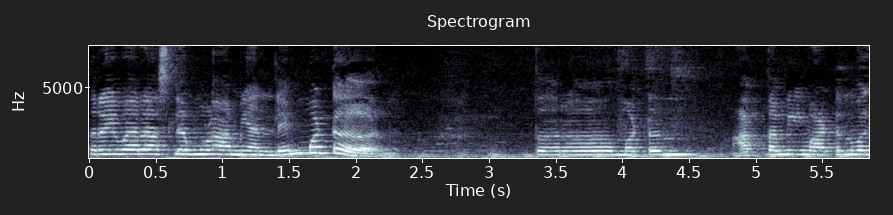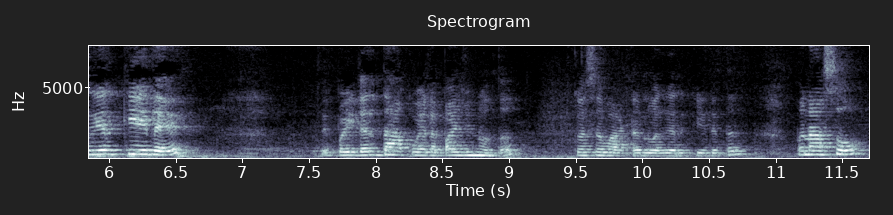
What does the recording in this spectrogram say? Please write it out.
तर रविवार असल्यामुळं आम्ही आणले मटण. तर मटण आत्ता मी वाटण वगैरे केलंय. ते पहिल्याच दाखवायला पाहिजे नव्हतं कसं वाटण वगैरे केलं तर. पण असो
